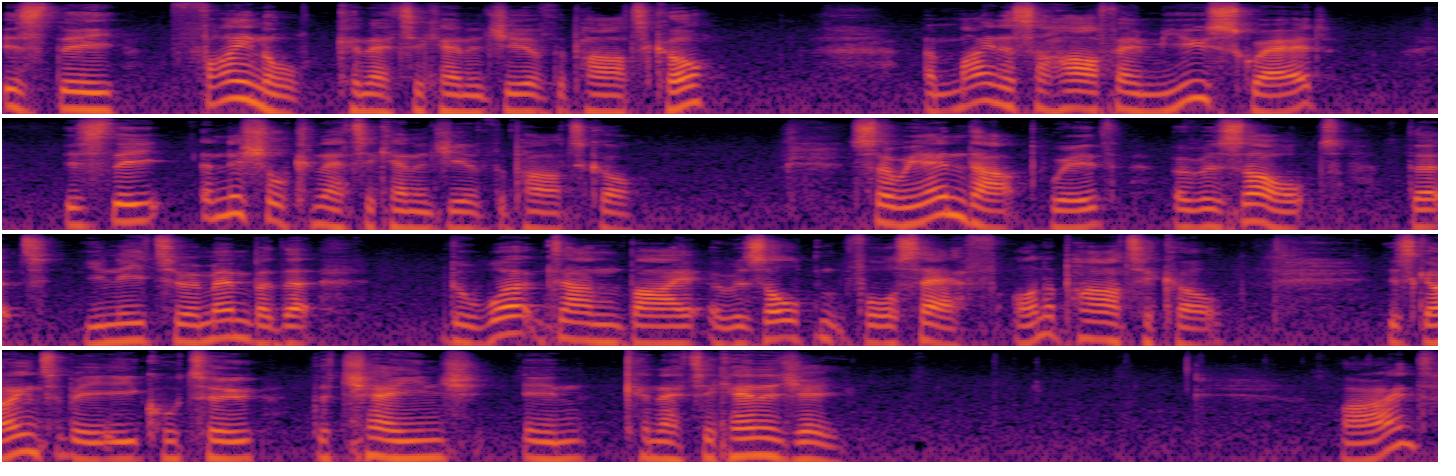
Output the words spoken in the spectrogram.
is the final kinetic energy of the particle. And minus a half mu squared is the initial kinetic energy of the particle. So we end up with a result that you need to remember that the work done by a resultant force F on a particle is going to be equal to the change in kinetic energy. Alright?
